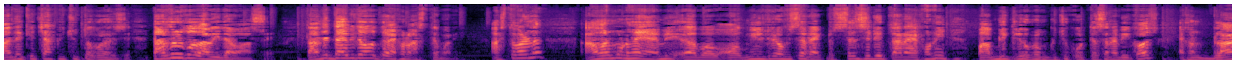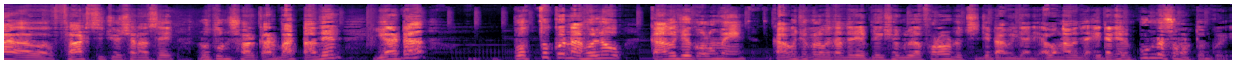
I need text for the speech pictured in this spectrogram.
তাদেরকে চাকরিচ্যুত করা হয়েছে। তাদেরও তো দাবি দেওয়া আছে। তাদের দাবি দেওয়া তো এখন আসতে পারে। আসতে পারে না? আমার মনে হয় আমি মিলিটারি অফিসার একটা সেন্সিটিভ তারা এখনই পাবলিকলি ওরকম কিছু করতেছে না বিকজ এখন ফ্লাড সিচুয়েশন আছে, নতুন সরকার বা তাদের ইয়াটা প্রত্যক্ষ না হলেও কাগজে কলমে কাগজে কলমে তাদের অ্যাপ্লিকেশনগুলো ফরওয়ার্ড হচ্ছে যেটা আমি জানি এবং আমি এটাকে আমি পূর্ণ সমর্থন করি।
